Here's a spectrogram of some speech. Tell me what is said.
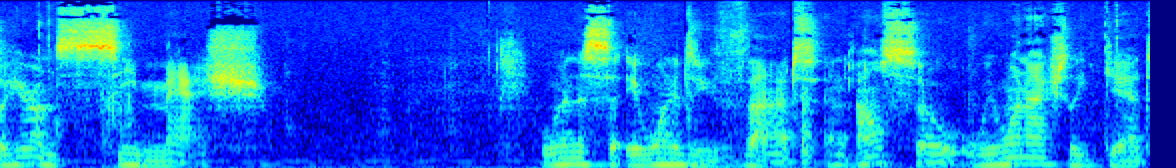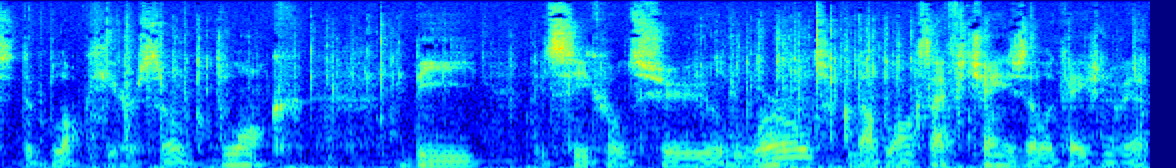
so here on CMesh we want to say, want to do that, and also we want to actually get the block here. So block B is equal to world dot blocks. I've changed the location of it.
